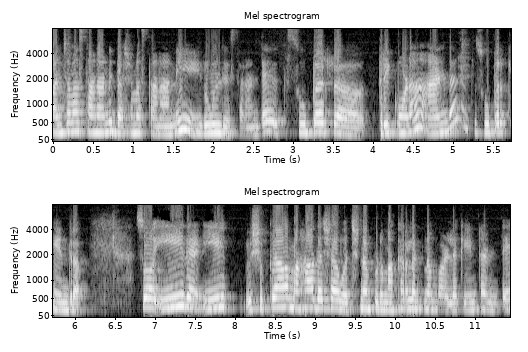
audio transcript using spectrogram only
పంచమ స్థానాన్ని దశమ స్థానాన్ని రూల్ చేస్తారు. అంటే సూపర్ త్రికోణ అండ్ సూపర్ కేంద్ర. సో ఈ ఈ శుక్ర మహాదశ వచ్చినప్పుడు మకర లగ్నం వాళ్ళకి ఏంటంటే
